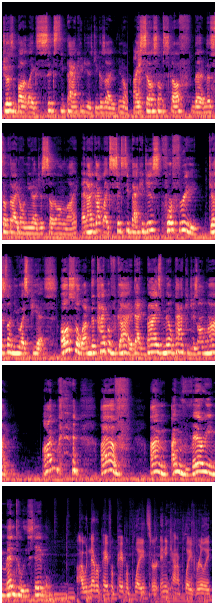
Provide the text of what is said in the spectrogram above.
just bought like 60 packages because I, you know, I sell some stuff that the stuff that I don't need, I just sell online. And I got like 60 packages for free just on USPS. Also, I'm the type of guy that buys mail packages online. I'm, I have, I'm, I'm very mentally stable. I would never pay for paper plates or any kind of plate, really.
